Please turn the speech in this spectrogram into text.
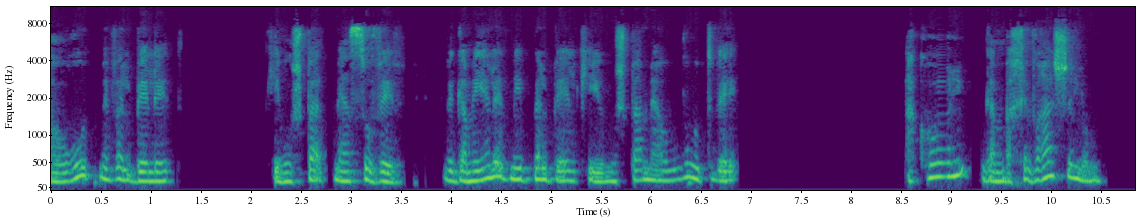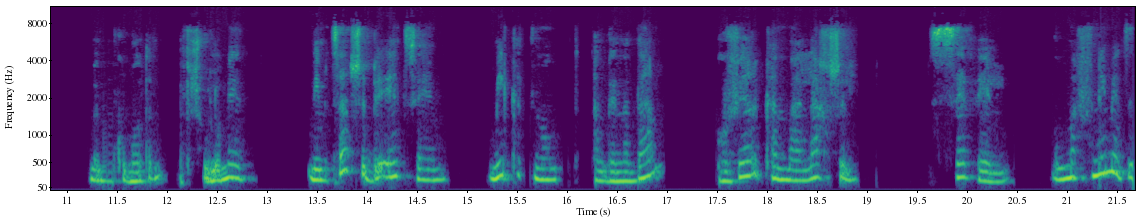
ההורות מבלבלת, כי היא מושפעת מהסובב. וגם הילד מתבלבל כי הוא מושפע מההורות, והכל, גם בחברה שלו, במקומות איפה שהוא לומד, נמצא שבעצם מקטנות הבן אדם עובר כאן מהלך של סבל, הוא מפנים את זה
